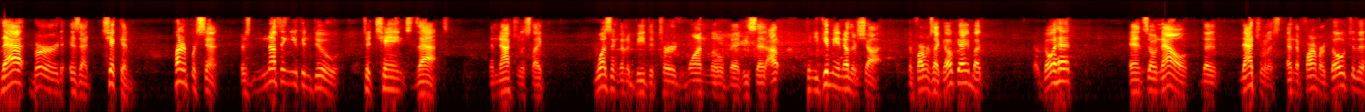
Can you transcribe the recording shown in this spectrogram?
that bird is a chicken, 100%. There's nothing you can do to change that. The naturalist, like, wasn't going to be deterred one little bit. He said, Can you give me another shot? The farmer's like, Okay, but go ahead. And so now the naturalist and the farmer go to the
